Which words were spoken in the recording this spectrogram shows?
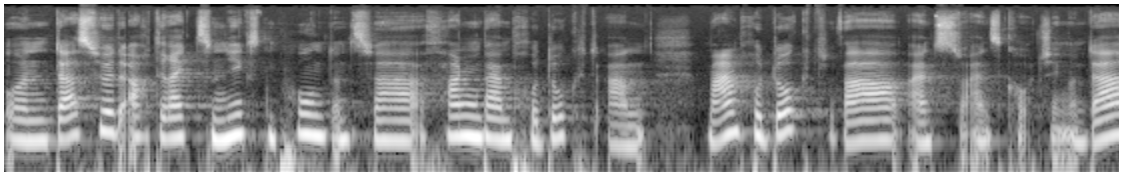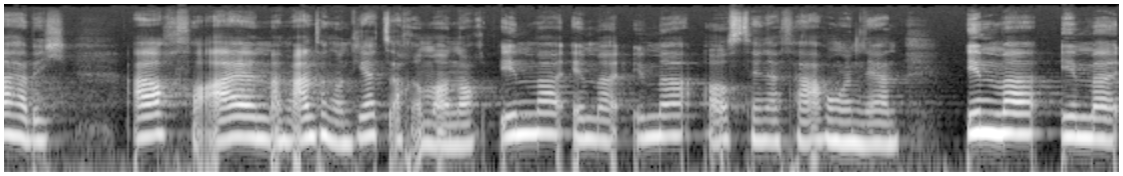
Und das führt auch direkt zum nächsten Punkt, und zwar fangen beim Produkt an. Mein Produkt war 1 zu 1 Coaching und da habe ich auch vor allem am Anfang und jetzt auch immer noch immer, immer, immer aus den Erfahrungen lernen. Immer, immer,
